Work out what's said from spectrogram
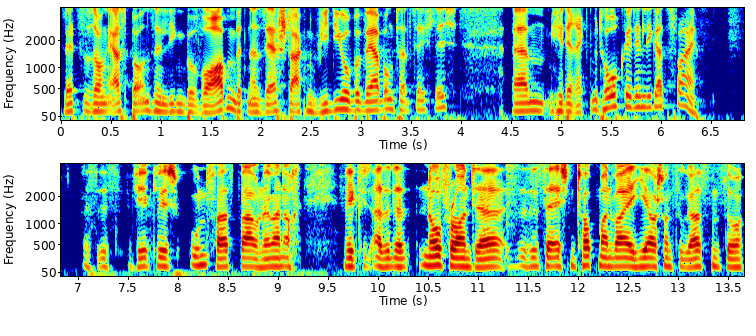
letzte Saison erst bei uns in den Ligen beworben, mit einer sehr starken Videobewerbung tatsächlich, ähm, hier direkt mit hochgeht in Liga 2. Es ist wirklich unfassbar. Und wenn man auch wirklich, also das No Front, ja, das ist ja echt ein Top-Mann, war ja hier auch schon zu Gast und so.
